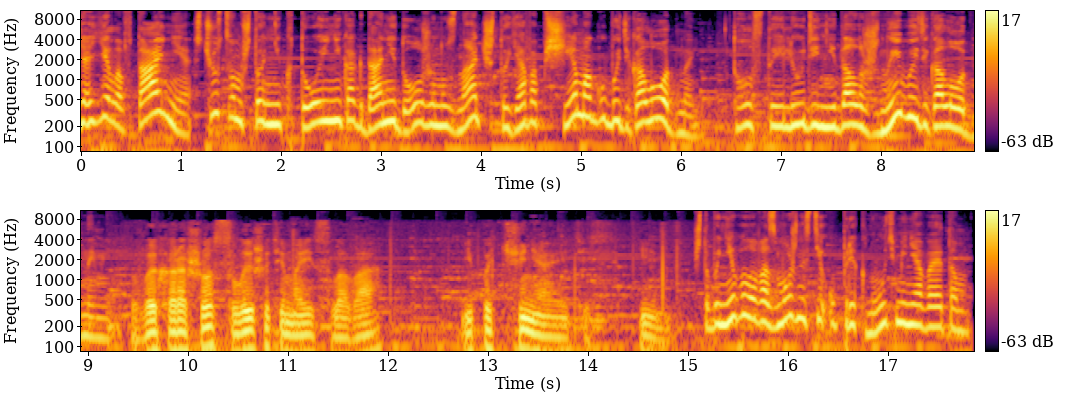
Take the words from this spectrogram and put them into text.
Я ела в тайне с чувством, что никто и никогда не должен узнать, что я вообще могу быть голодной. Толстые люди не должны быть голодными. Вы хорошо слышите мои слова и подчиняетесь им. Чтобы не было возможности упрекнуть меня в этом,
